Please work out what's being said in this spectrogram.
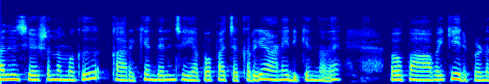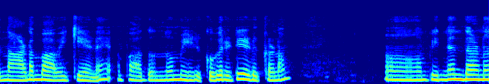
അതിനുശേഷം നമുക്ക് കറിക്ക് എന്തെങ്കിലും ചെയ്യാം. അപ്പോൾ പച്ചക്കറിയാണ് ഇരിക്കുന്നത്. അപ്പോൾ പാവയ്ക്ക് ഇരിപ്പുണ്ട്. നാടൻ പാവയ്ക്കയാണ്. അപ്പോൾ അതൊന്നും മെഴുക്ക് പുരട്ടി എടുക്കണം. പിന്നെ എന്താണ്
